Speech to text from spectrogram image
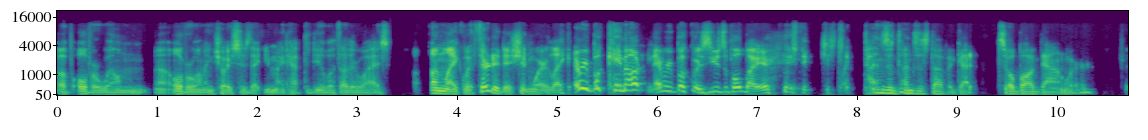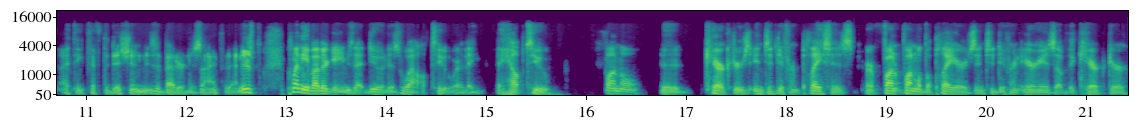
of overwhelm uh, overwhelming choices that you might have to deal with otherwise unlike with third edition where like every book came out and every book was usable by just like tons and tons of stuff it got so bogged down where I think fifth edition is a better design for that. And there's plenty of other games that do it as well too, where they they help to funnel the characters into different places or fun, funnel the players into different areas of the character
